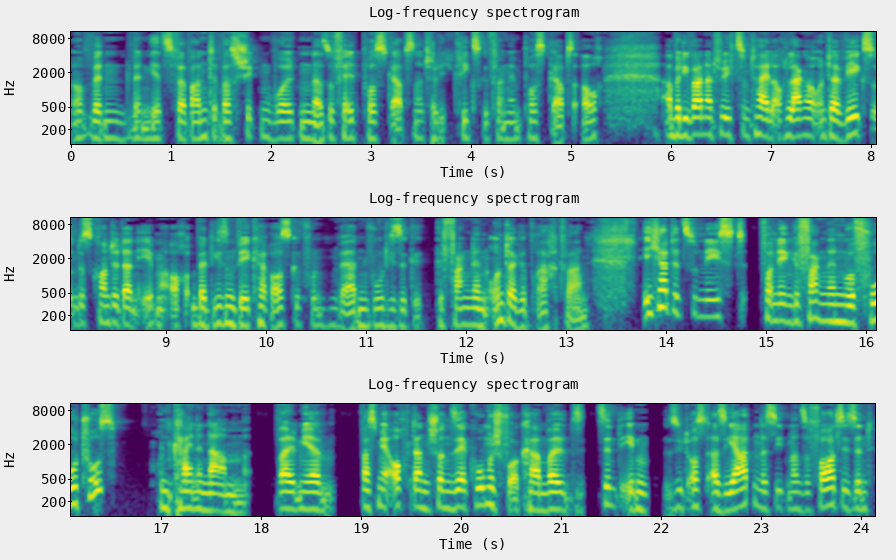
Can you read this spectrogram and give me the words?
Wenn, wenn jetzt Verwandte was schicken wollten, also Feldpost gab es natürlich, Kriegsgefangenenpost gab es auch, aber die war natürlich zum Teil auch lange unterwegs und es konnte dann eben auch über diesen Weg herausgefunden werden, wo diese Gefangenen untergebracht waren. Ich hatte zunächst von den Gefangenen nur Fotos und keine Namen, weil mir was mir auch dann schon sehr komisch vorkam, weil sie sind eben Südostasiaten, das sieht man sofort. Sie sind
